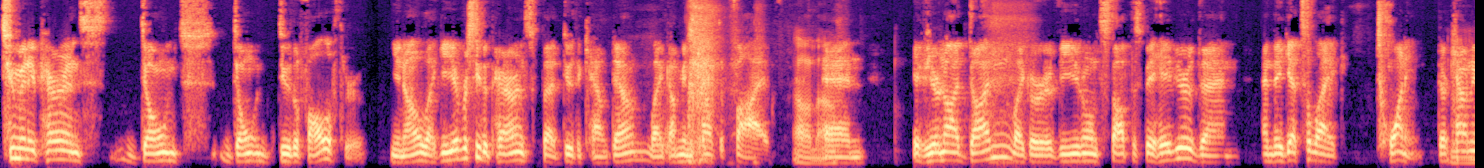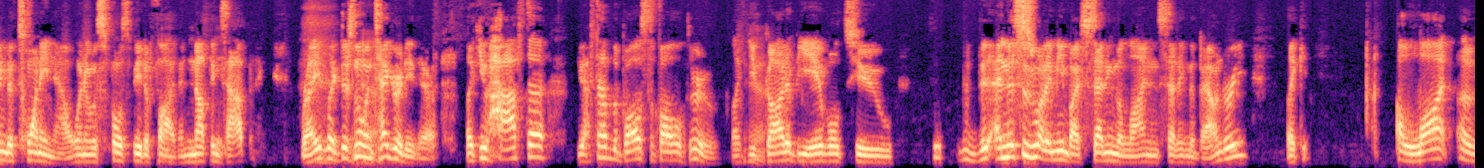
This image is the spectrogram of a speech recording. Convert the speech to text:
too many parents don't don't do the follow through. You know, like you ever see the parents that do the countdown? Like I'm going to count to five. oh no! And if you're not done, like, or if you don't stop this behavior, then and they get to like 20, they're mm. counting to 20 now when it was supposed to be to five, and nothing's happening. Right? Like, there's no yeah. integrity there. Like, you have to you have to have the balls to follow through. Like, you've got to be able to. And this is what I mean by setting the line and setting the boundary. Like, a lot of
